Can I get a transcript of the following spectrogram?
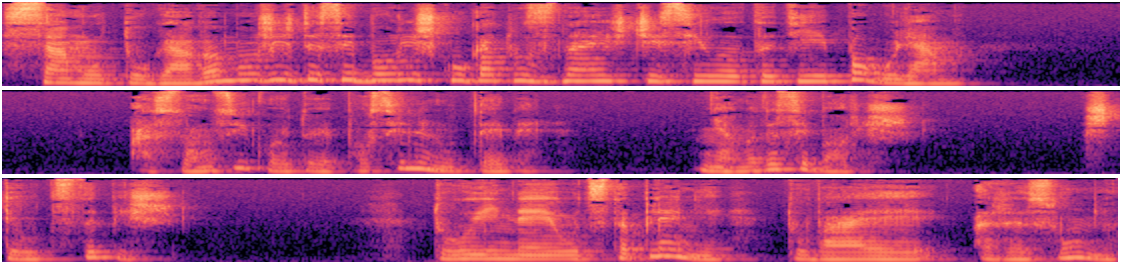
Само тогава можеш да се бориш, когато знаеш, че силата ти е по-голяма. А с който е по-силен от тебе, няма да се бориш. Ще отстъпиш. Той не е отстъпление, това е разумно.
